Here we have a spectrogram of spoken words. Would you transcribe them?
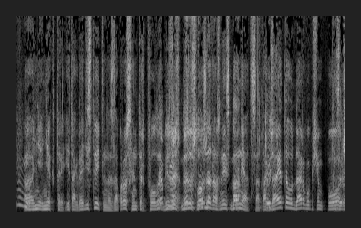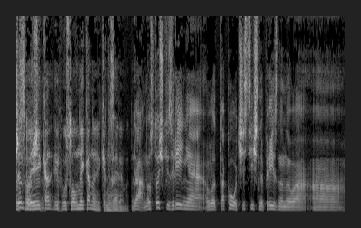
mm. э, некоторые, и тогда действительно запросы Интерпола Я безус, понимаю, безусловно тоже... должны исполняться. Да. А тогда есть... это удар, в общем, по своей точно. условной экономике, назовем это. Да, но с точки зрения вот такого частично признанного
